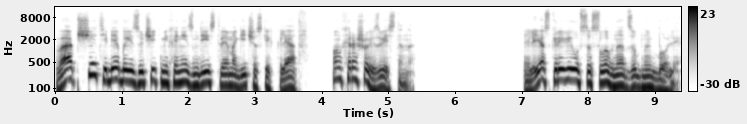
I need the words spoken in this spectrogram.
Вообще тебе бы изучить механизм действия магических клятв. Он хорошо известен. Илья скривился, словно от зубной боли.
